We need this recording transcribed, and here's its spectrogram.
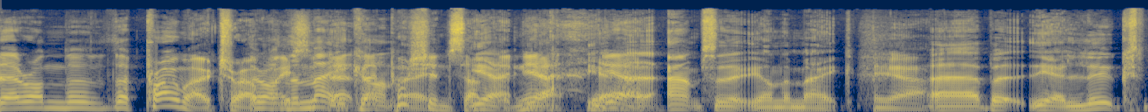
they're on the, the promo trail. they're on the make, They're, aren't they're pushing they? something. Yeah, yeah, yeah, absolutely on the make. Yeah. Uh, but yeah, Luke's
